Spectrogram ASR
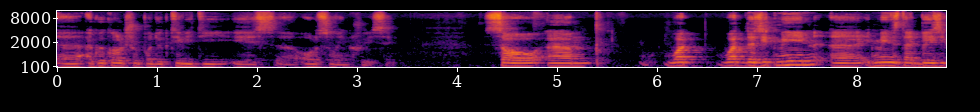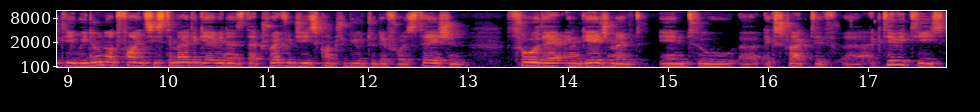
uh, agricultural productivity is uh, also increasing. So um, what, what does it mean? Uh, it means that basically we do not find systematic evidence that refugees contribute to deforestation through their engagement into uh, extractive uh, activities,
